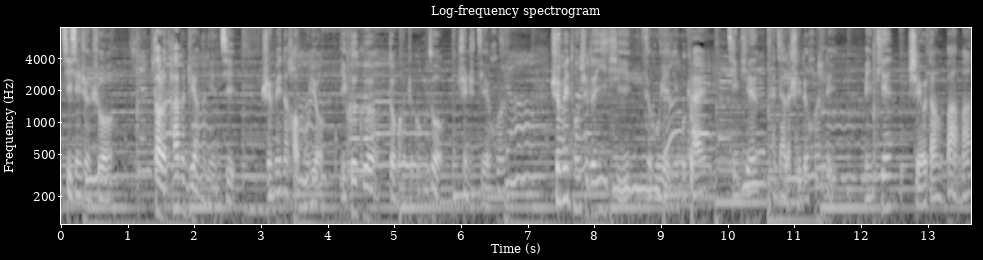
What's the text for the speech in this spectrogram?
齐先生说：“到了他们这样的年纪，身边的好朋友一个个都忙着工作，甚至结婚。身边同学的议题似乎也离不开今天参加了谁的婚礼，明天谁又当了爸妈。”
